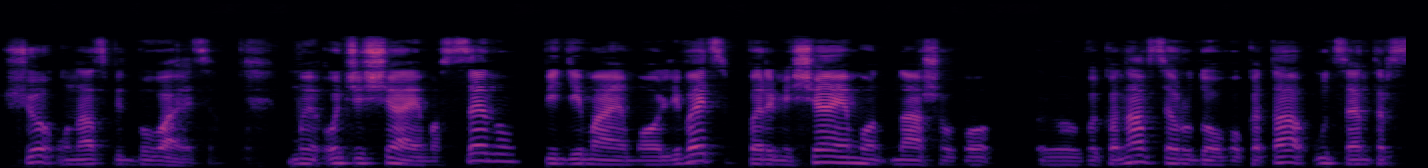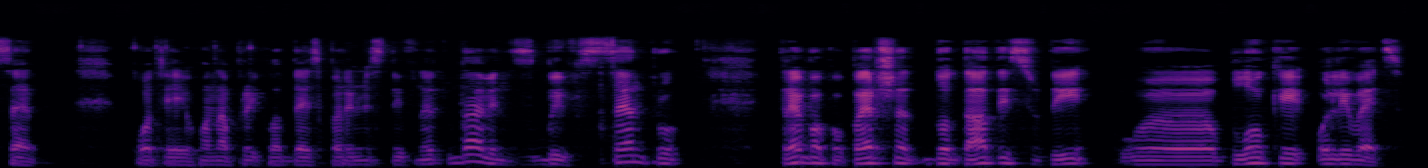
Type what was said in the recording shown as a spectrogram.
що у нас відбувається. Ми очищаємо сцену, підіймаємо олівець, переміщаємо нашого е, виконавця рудого кота у центр сцени. От я його, наприклад, десь перемістив не туди, він збив з центру. Треба, по-перше, додати сюди е, блоки олівець.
